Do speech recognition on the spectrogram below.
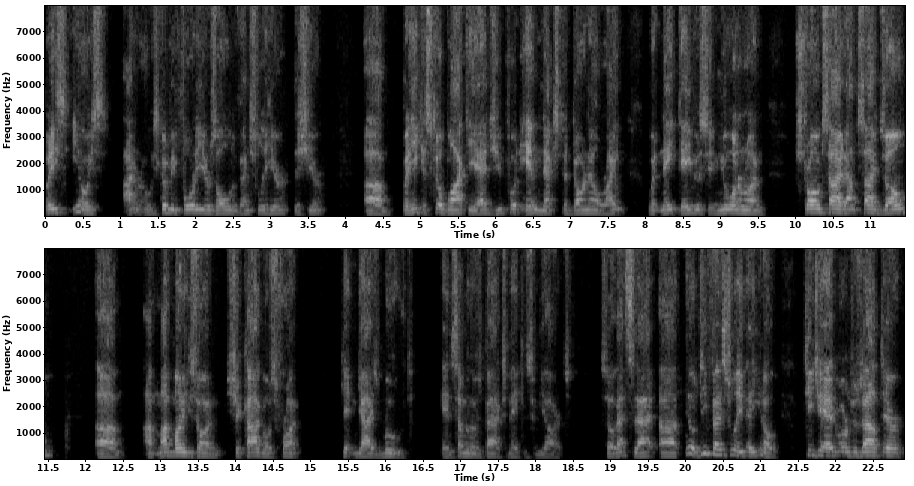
But he's, you know, he's, I don't know, he's going to be 40 years old eventually here this year. Um, but he can still block the edge. You put him next to Darnell Wright with Nate Davis, and you want to run strong side, outside zone. Um, my money's on Chicago's front, getting guys moved and some of those backs making some yards. So that's that. Uh, you know, defensively, they, you know, TJ Edwards was out there.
